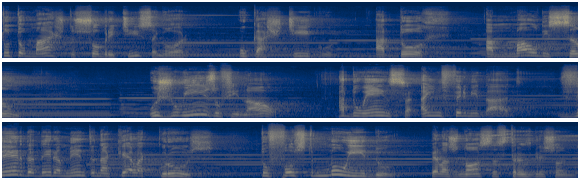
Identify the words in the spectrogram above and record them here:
tu tomaste sobre ti, Senhor, o castigo, a dor, a maldição, o juízo final, a doença, a enfermidade, verdadeiramente naquela cruz, tu foste moído pelas nossas transgressões.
